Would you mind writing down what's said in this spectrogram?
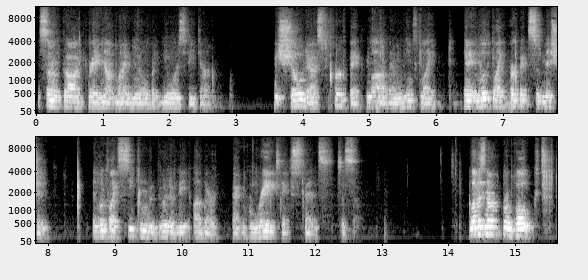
The Son of God prayed, Not my will, but yours be done. He showed us perfect love and looked like and it looked like perfect submission. It looked like seeking the good of the other at great expense to self. Love is not provoked.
